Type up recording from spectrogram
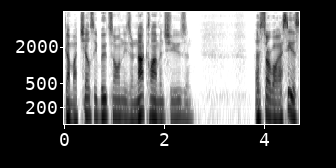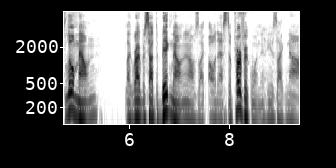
Got my Chelsea boots on. These are not climbing shoes. And I start walking. I see this little mountain, like right beside the big mountain, and I was like, oh, that's the perfect one. And he's like, no,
